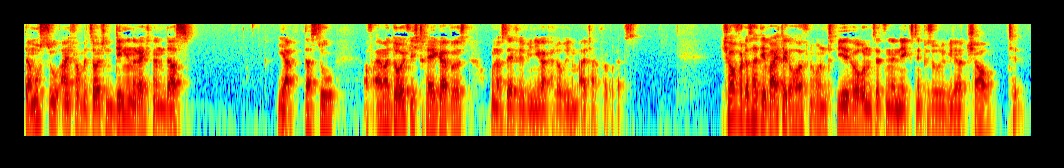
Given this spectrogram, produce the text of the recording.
Da musst du einfach mit solchen Dingen rechnen, dass, ja, dass du auf einmal deutlich träger wirst und auch sehr viel weniger Kalorien im Alltag verbrennst. Ich hoffe, das hat dir weitergeholfen und wir hören uns jetzt in der nächsten Episode wieder. Ciao, Tim.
